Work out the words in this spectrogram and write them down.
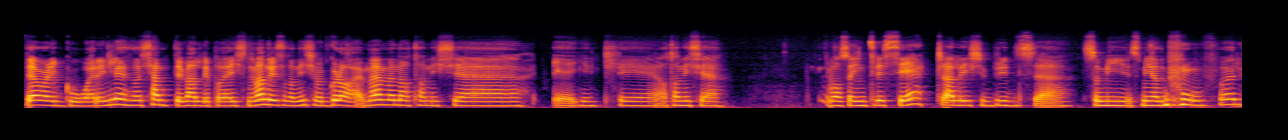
det var vel i går, egentlig. Så kjente jeg veldig på det. Ikke nødvendigvis at han ikke var glad i meg, men at han ikke egentlig At han ikke var så interessert, eller ikke brydde seg så mye som jeg hadde behov for.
